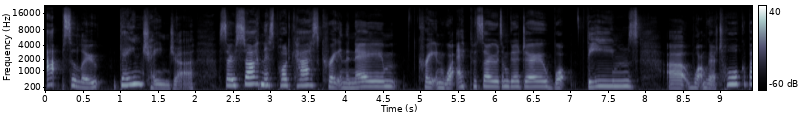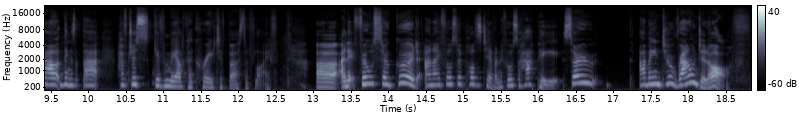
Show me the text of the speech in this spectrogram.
absolute game changer. So, starting this podcast, creating the name, creating what episodes I'm going to do, what themes, uh, what I'm going to talk about, and things like that have just given me like a creative burst of life. Uh, and it feels so good, and I feel so positive, and I feel so happy. So, I mean, to round it off,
